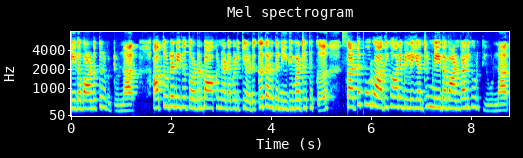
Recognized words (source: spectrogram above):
நீதவான் உத்தரவிட்டுள்ளார். அத்துடன் இது தொடர்பாக நடவடிக்கை எடுக்க தனது நீதிமன்றத்துக்கு சட்டப்பூர்வ அதிகாரம் இல்லை என்றும் நீதவான் வலியுறுத்தியுள்ளார்.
